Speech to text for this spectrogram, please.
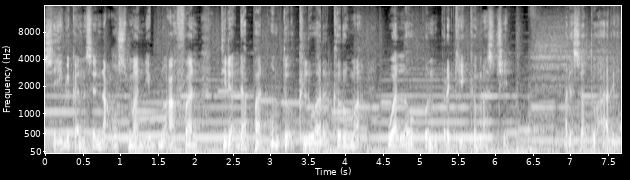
sehingga kan Sayyidina Osman ibnu Affan tidak dapat untuk keluar ke rumah walaupun pergi ke masjid. Pada suatu hari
